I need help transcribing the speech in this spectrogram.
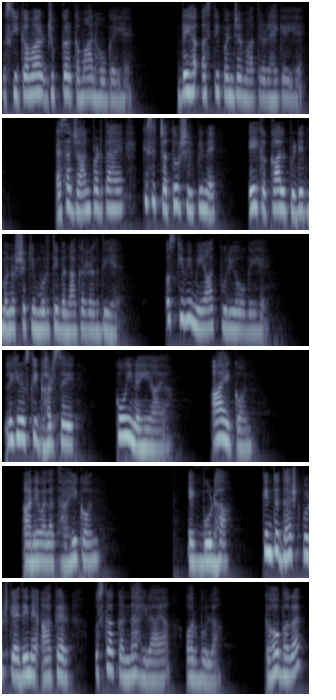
उसकी कमर झुककर कमान हो गई है। देह अस्थि पंजर मात्र रह गई है। ऐसा जान पड़ता है किसी चतुर शिल्पी ने एक अकाल पीड़ित मनुष्य की मूर्ति बनाकर रख दी है। उसकी भी मियाद पूरी हो गई है। लेकिन उसके घर से कोई नहीं आया। आए कौन? आने वाला था ही कौन? एक बूढ़ा, किंतु धष्टपुष्ट कैदी ने आकर उसका कंधा हिलाया और बोला, कहो भगत,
